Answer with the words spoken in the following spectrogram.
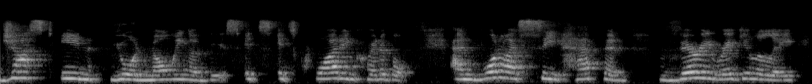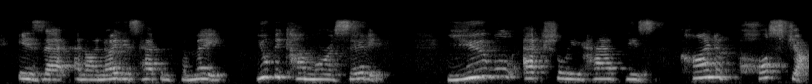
just in your knowing of this. It's it's quite incredible. And what I see happen very regularly is that, and I know this happened for me, you'll become more assertive. You will actually have this kind of posture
